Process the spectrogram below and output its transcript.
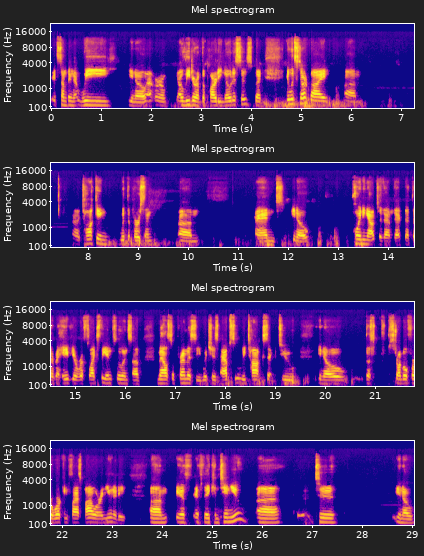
it's something that we, you know, or a leader of the party notices. But it would start by um, uh, talking with the person um, and you know pointing out to them that, that their behavior reflects the influence of male supremacy, which is absolutely toxic to, you know, the struggle for working class power and unity. Um, if if they continue uh, to, you know,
